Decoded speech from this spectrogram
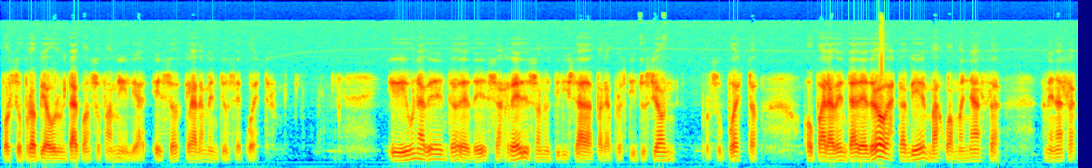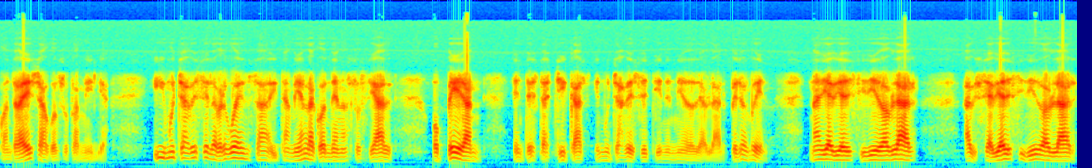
por su propia voluntad con su familia. Eso es claramente un secuestro. Y una vez dentro de esas redes son utilizadas para prostitución, por supuesto, o para venta de drogas también, bajo amenaza, amenazas contra ella o con su familia. Y muchas veces la vergüenza y también la condena social operan entre estas chicas y muchas veces tienen miedo de hablar. Pero ven, nadie había decidido hablar, se había decidido hablar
